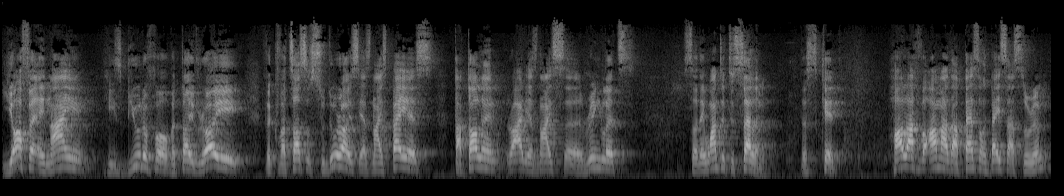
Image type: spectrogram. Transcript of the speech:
Yofa enayim, he's beautiful. V'toiv roi, v'kvatzas of suduros, he has nice payas. Tatolim, right? He has nice uh, ringlets. So they wanted to sell him, this kid. Halach v'amad al Pesach beis asurim.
